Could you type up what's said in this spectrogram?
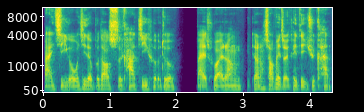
摆几个，我记得不到十卡机壳就摆出来，让让消费者可以自己去看。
